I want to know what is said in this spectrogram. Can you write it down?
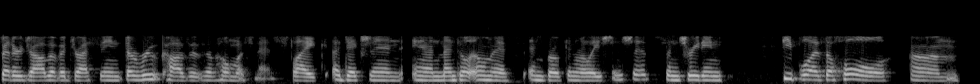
better job of addressing the root causes of homelessness, like addiction and mental illness and broken relationships, and treating people as a whole. Um,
